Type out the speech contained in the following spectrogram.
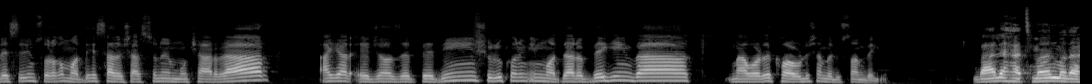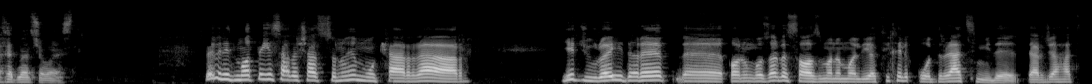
رسیدیم سراغ ماده 169 مکرر. اگر اجازه بدین شروع کنیم این ماده رو بگیم و موارد کاربردش هم به دوستان بگیم. بله حتما ما در خدمت شما هستیم. ببینید ماده 169 مکرر یه جورایی داره قانونگذار به سازمان مالیاتی خیلی قدرت میده در جهت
